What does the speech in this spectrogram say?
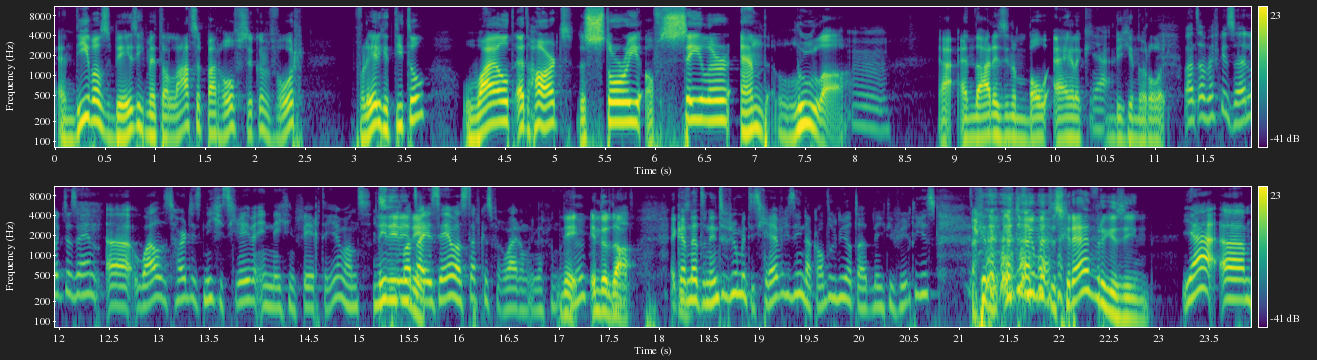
En die was bezig met de laatste paar hoofdstukken voor, volledige titel, Wild at Heart, The Story of Sailor and Lula. Mhm. Ja, en daar is in een bal eigenlijk Ja. beginnen rollen. Want om even duidelijk te zijn, eh Wild at Heart is niet geschreven in 1940, hè? Want Nee, nee, nee, wat dat je zei was even verwarrend. Ik dacht van, Nee, huh? inderdaad. Maar ik heb net een interview met die schrijver gezien, dat kan toch niet dat dat uit 1940 is? Ik heb een interview met de schrijver gezien. Ja, ehm,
